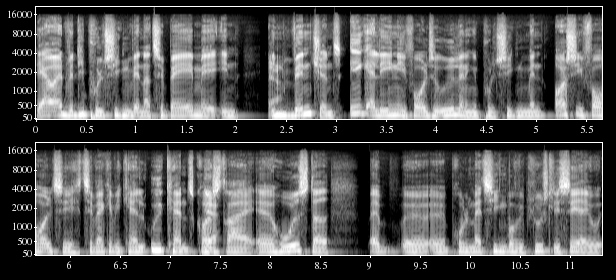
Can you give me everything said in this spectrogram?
Det er jo, at værdipolitikken vender tilbage med en, ja. en vengeance. Ikke alene i forhold til udlændingepolitikken, men også i forhold til, til hvad kan vi kalde, udkants ja. øh, hovedstad, øh, øh, problematikken, hvor vi pludselig ser jo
